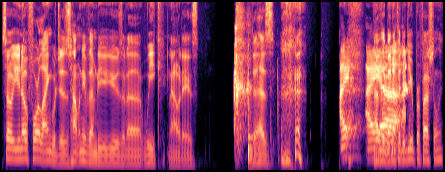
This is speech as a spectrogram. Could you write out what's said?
So you know four languages. How many of them do you use in a week nowadays? has I, I have they benefited uh, you professionally?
